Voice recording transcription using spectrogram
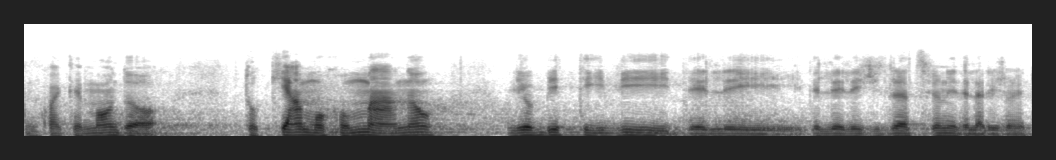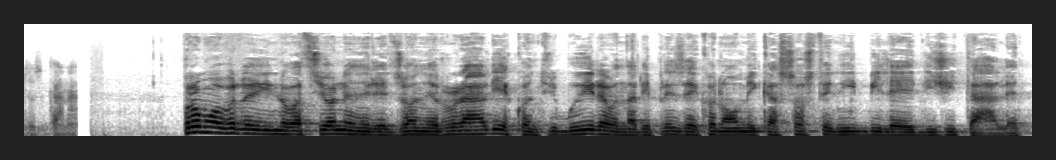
in qualche modo tocchiamo con mano gli obiettivi delle, delle legislazioni della Regione Toscana. Promuovere l'innovazione nelle zone rurali e contribuire a una ripresa economica sostenibile e digitale.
